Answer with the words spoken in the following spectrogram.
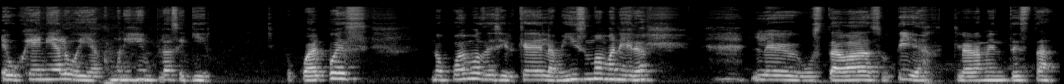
Eugenia lo veía como un ejemplo a seguir, lo cual pues no podemos decir que de la misma manera le gustaba a su tía, claramente está.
